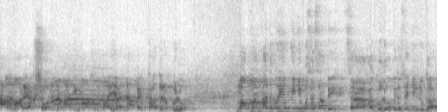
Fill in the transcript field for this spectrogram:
ang mga reaksyon ng ating mga kababayan na apektado ng gulo. Ma'am, ma'am, ano po yung inyong masasabi sa kaguluhan ito sa inyong lugar?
